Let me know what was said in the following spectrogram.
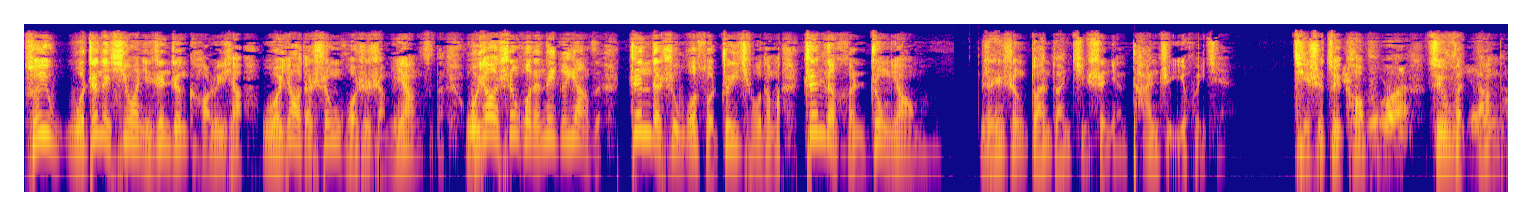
所以我真的希望你认真考虑一下，我要的生活是什么样子的？我要生活的那个样子，真的是我所追求的吗？真的很重要吗？人生短短几十年，弹指一挥间。其实最靠谱、最稳当的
